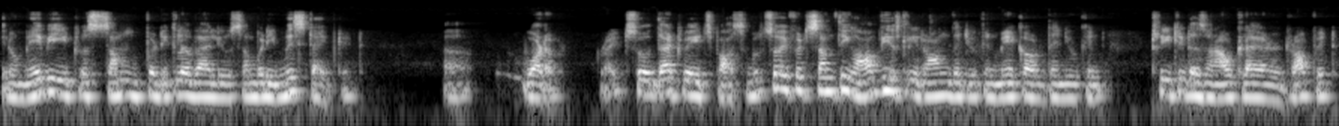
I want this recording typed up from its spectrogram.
you know maybe it was some particular value somebody mistyped it uh, whatever right so that way it's possible so if it's something obviously wrong that you can make out then you can treat it as an outlier and drop it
